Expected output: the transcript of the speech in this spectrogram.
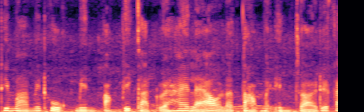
ที่มาไม่ถูกมินปักพิกัดไว้ให้แล้ว แล้วตามมาเอนจอยด้วยกัน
